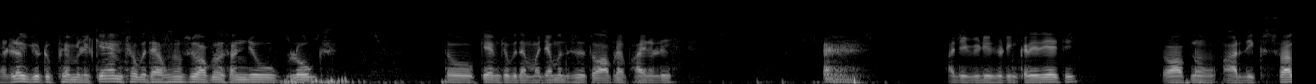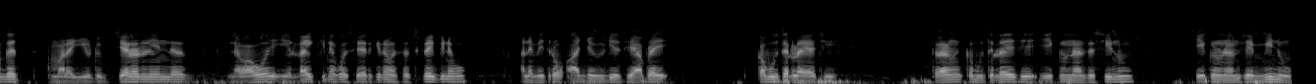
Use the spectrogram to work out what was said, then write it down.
હેલો યુટ્યુબ ફેમિલી કેમ છો બધા? હું છું આપણો સંજુ બ્લોગ્સ તો કેમ છો બધા? મજામાં છું? તો આપણે ફાઇનલી આજે વીડિયો શૂટિંગ કરી રહ્યા છીએ. તો આપનું હાર્દિક સ્વાગત. અમારા યુટ્યુબ ચેનલની અંદર નવા હોય એ લાઇક કરી નાખો શેર કરી નાખો સબસ્ક્રાઈબ કરી નાખો. અને મિત્રો, આજનો વીડિયો છે આપણે કબૂતર લાવ્યા છીએ. ત્રણ કબૂતર લાવ્યા છીએ એકનું નામ છે સીનું, એકનું નામ છે મીનુ.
